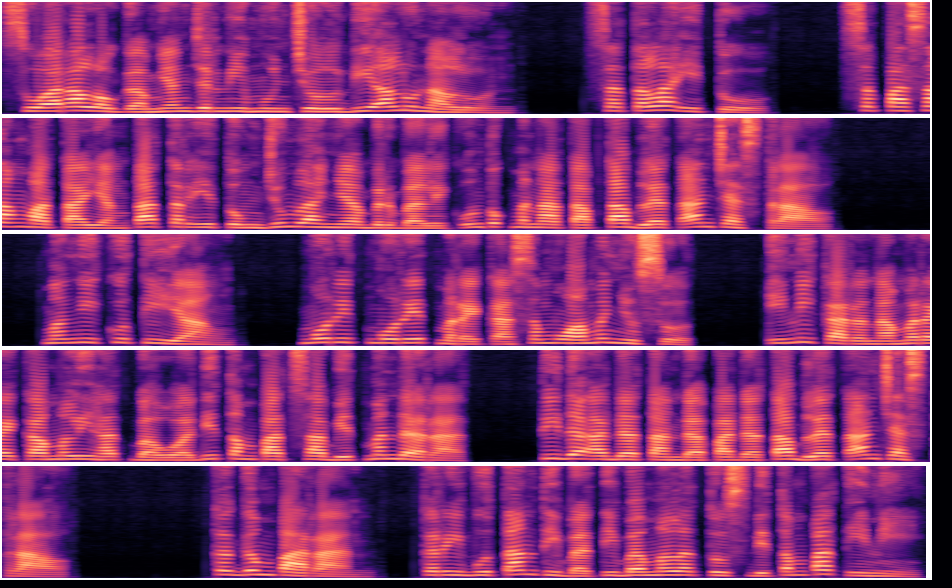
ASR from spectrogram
suara logam yang jernih muncul di alun-alun. Setelah itu, sepasang mata yang tak terhitung jumlahnya berbalik untuk menatap tablet ancestral. Mengikuti yang, murid-murid mereka semua menyusut. Ini karena mereka melihat bahwa di tempat sabit mendarat, tidak ada tanda pada tablet ancestral. Kegemparan, Keributan tiba-tiba meletus di tempat ini.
